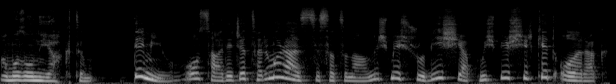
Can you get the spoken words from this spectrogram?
Amazon'u yaktım demiyor. O sadece tarım arazisi satın almış, meşru bir iş yapmış bir şirket olarak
